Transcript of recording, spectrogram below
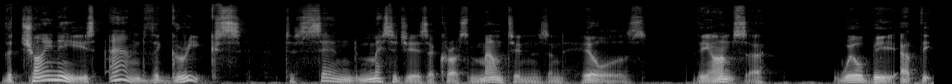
the Chinese, and the Greeks to send messages across mountains and hills. The answer will be at the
